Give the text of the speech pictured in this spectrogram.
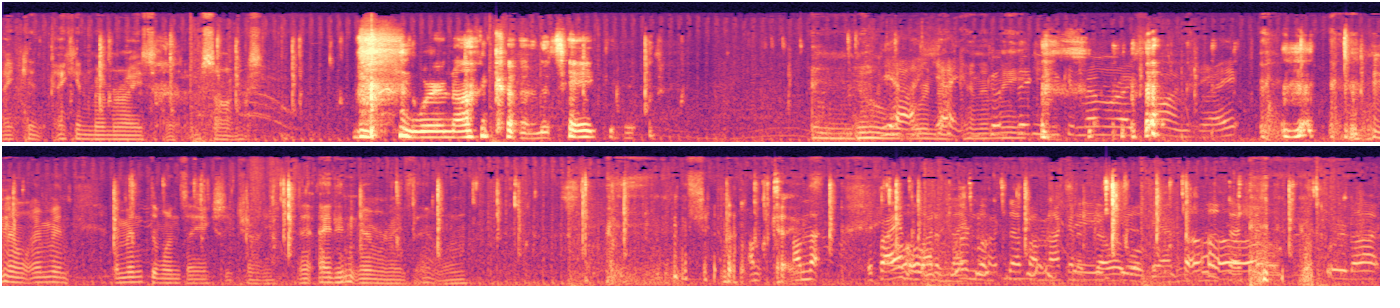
I can I can memorize uh, songs. We're not gonna take it. No, yeah, we're yeah. not gonna good make. thing you can memorize songs, right? no, I meant I meant the ones I actually tried. I, I didn't memorize that one. I'm, guys. I'm not. If I have a Oh, lot of oh, we're nightclub stuff, I'm not gonna gonna sell it take while it. Gavin's in the Oh, we're not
